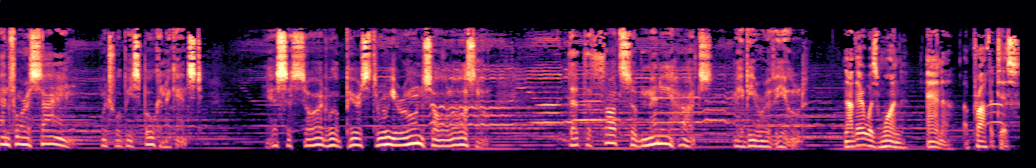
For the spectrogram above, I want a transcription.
and for a sign which will be spoken against. Yes, a sword will pierce through your own soul also, that the thoughts of many hearts may be revealed. Now there was one, Anna, a prophetess,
